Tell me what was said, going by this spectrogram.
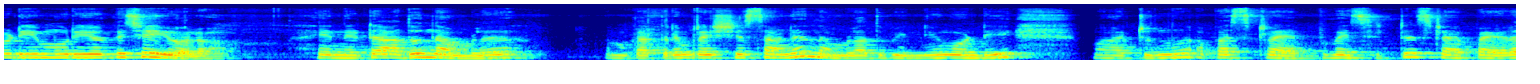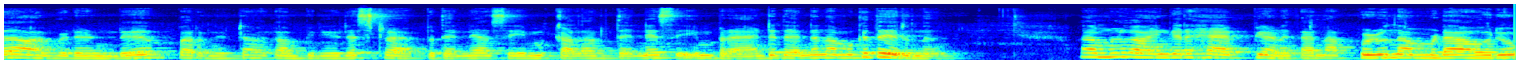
ഒടിയും മുറിയൊക്കെ ചെയ്യുമല്ലോ എന്നിട്ട് അതും നമ്മൾ നമുക്ക് അത്രയും പ്രഷ്യസ് ആണ്. നമ്മളത് പിന്നെയും കൊണ്ട് മാറ്റുന്നു. അപ്പോൾ സ്ട്രാപ്പ് വെച്ചിട്ട് സ്ട്രാപ്പ് അയാൾ അവിടെ ഉണ്ട് പറഞ്ഞിട്ട് ആ കമ്പനിയുടെ സ്ട്രാപ്പ് തന്നെ ആ സെയിം കളർ തന്നെ സെയിം ബ്രാൻഡ് തന്നെ നമുക്ക് തരുന്നു. നമ്മൾ ഭയങ്കര ഹാപ്പിയാണ് കാരണം അപ്പോഴും നമ്മുടെ ആ ഒരു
